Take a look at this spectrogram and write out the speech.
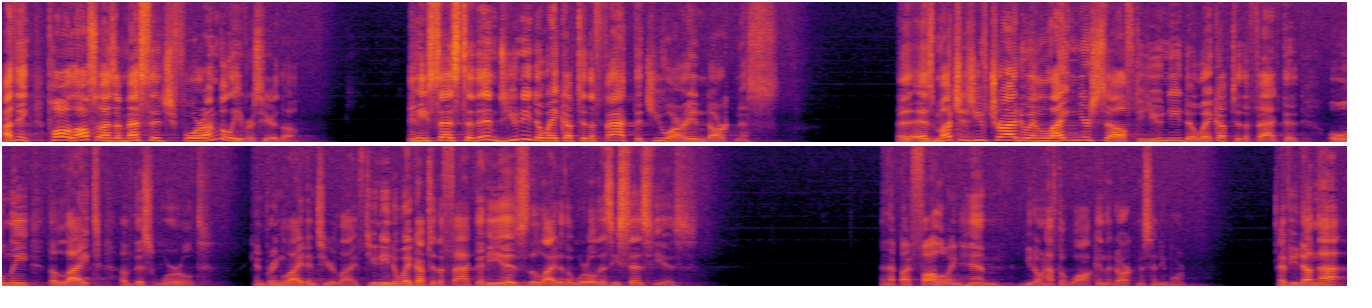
I think Paul also has a message for unbelievers here, though. And he says to them, Do you need to wake up to the fact that you are in darkness? As much as you've tried to enlighten yourself, do you need to wake up to the fact that only the light of this world can bring light into your life? Do you need to wake up to the fact that He is the light of the world as He says He is? And that by following Him, you don't have to walk in the darkness anymore. Have you done that?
